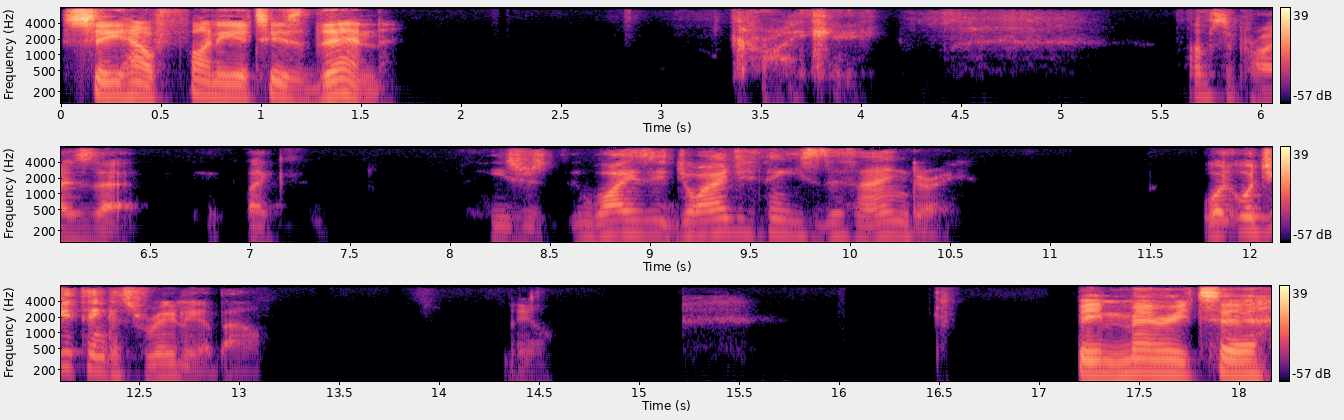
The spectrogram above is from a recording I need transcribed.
See how funny it is then. crikey i'm surprised that like he's just why is he why do you think he's this angry what what do you think it's really about neil Being married to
